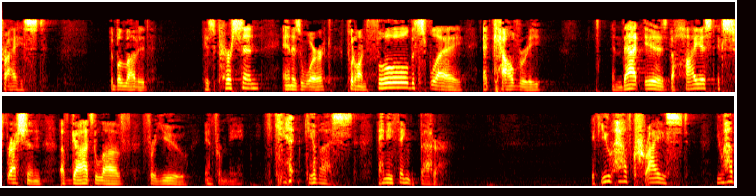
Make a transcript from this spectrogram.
Christ, the beloved, His person and his work put on full display at Calvary. And that is the highest expression of God's love for you and for me. He can't give us anything better. If you have Christ, you have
